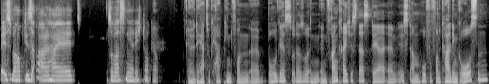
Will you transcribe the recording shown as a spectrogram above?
wer ist überhaupt diese Allheit, sowas in die Richtung. Äh, der Herzog Herpin von äh, Bourges oder so, in, in Frankreich ist das, der ähm, ist am Hofe von Karl dem Großen.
